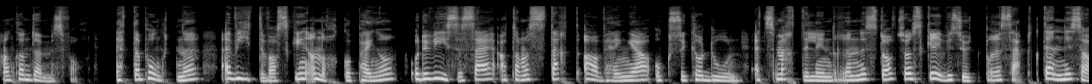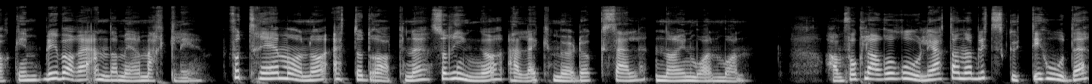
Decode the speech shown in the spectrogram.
han kan dømmes for. Et av punktene er hvitevasking av narkopenger, og det viser seg at han var sterkt avhengig av oxycodon, et smertelindrende stoff som skrives ut på resept. Denne saken blir bare enda mer merkelig. For tre måneder etter drapene så ringer Alec Murdoch selv 911. Han forklarer rolig at han har blitt skutt i hodet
